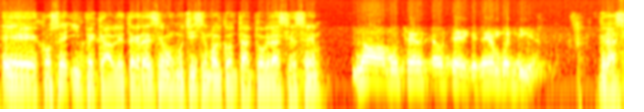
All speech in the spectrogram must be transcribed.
Eh, José, impecable, te agradecemos muchísimo el contacto, gracias, ¿eh? No, muchas gracias a ustedes, que tengan buen día. Gracias.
